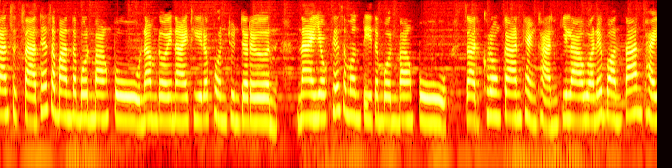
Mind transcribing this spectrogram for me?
การศึกษาเทศบาลตำบลบางปู นำโดยนายธีรพลชุนเจริญ นายกเทศมนตรีตำบลบางปู จัดโครงการแข่งขันกีฬาวอลเลย์บอลต้านภัย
